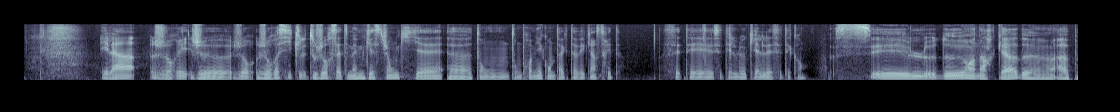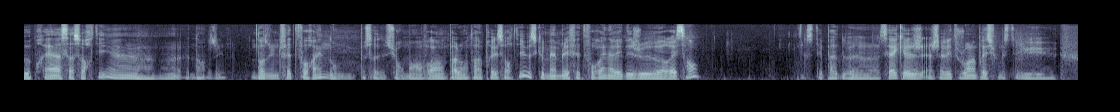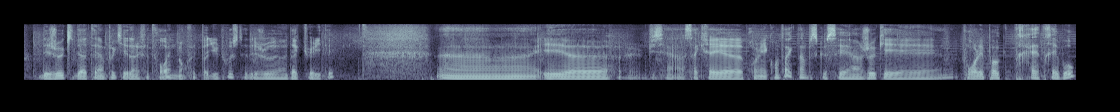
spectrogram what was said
Et là, j'aurais- je, je, je recycle toujours cette même question qui est euh, ton, ton premier contact avec un Street. C'était lequel et c'était quand? C'est le 2 en arcade, euh, à peu près à sa sortie, hein, euh, dans, une, dans une fête foraine, donc ça sûrement vraiment pas longtemps après les sorties, parce que même les fêtes foraines avaient des jeux récents. C'était pas de... C'est vrai que j'avais toujours l'impression que c'était du- des jeux qui dataient un peu, qui étaient dans les fêtes foraines, mais en fait pas du tout, c'était des jeux d'actualité. Euh, et euh, puis c'est un sacré euh, premier contact, hein, parce que c'est un jeu qui est pour l'époque très très beau,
